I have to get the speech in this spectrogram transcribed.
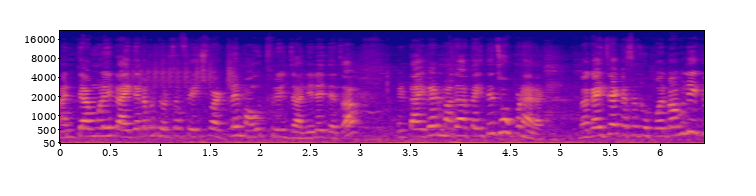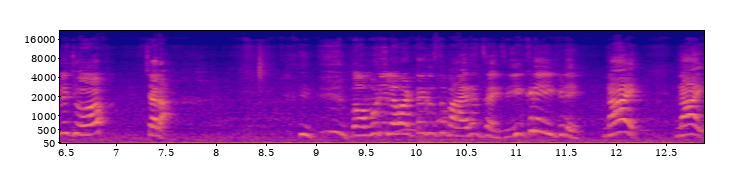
आणि त्यामुळे टायगरला पण थोडंसं फ्रेश वाटलंय माउथ फ्रेश झालेलं आहे त्याचा. तर टायगर माझा आता इथे झोपणार आहे. बघायचं आहे कसं झोपल. बाबुली इकडे झोप. चला. बाबुडीला वाटतं नुसतं बाहेरच जायचं. इकडे इकडे. नाही नाही.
